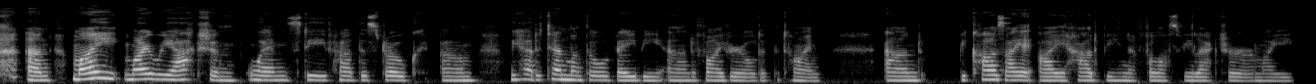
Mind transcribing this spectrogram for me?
and my my reaction when Steve had the stroke, um, we had a 10 month old baby and a five year old at the time. And because I, I had been a philosophy lecturer, my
